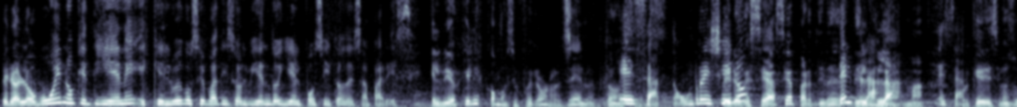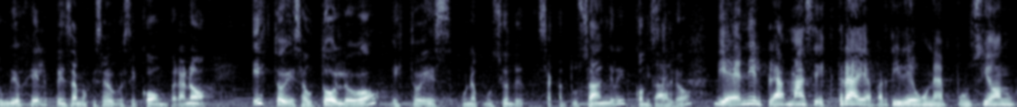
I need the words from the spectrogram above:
pero lo bueno que tiene es que luego se va disolviendo y el pocito desaparece. El biogel es como si fuera un relleno, entonces. Exacto, un relleno. Pero que se hace a partir del, plasma. Porque decimos un biogel, pensamos que es algo que se compra. No, esto es autólogo, esto es una punción de sacan tu sangre, contalo. Bien, el plasma se extrae a partir de una punción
